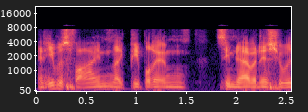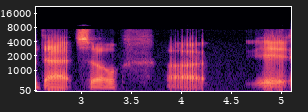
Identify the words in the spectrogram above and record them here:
and he was fine. Like people didn't seem to have an issue with that. So uh, it,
